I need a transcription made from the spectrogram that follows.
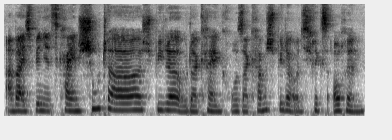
Aber ich bin jetzt kein Shooter-Spieler oder kein großer Kampfspieler und ich krieg's auch hin.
